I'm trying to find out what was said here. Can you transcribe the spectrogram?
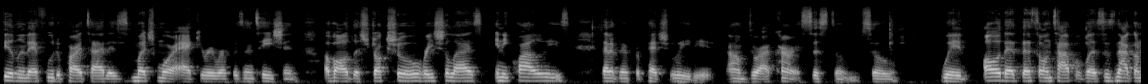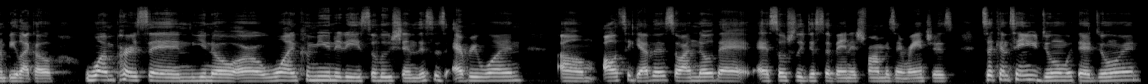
feeling that food apartheid is much more accurate representation of all the structural racialized inequalities that have been perpetuated um, through our current system. So with all that that's on top of us, it's not going to be like a one person, you know, or one community solution. This is everyone um, altogether. So I know that as socially disadvantaged farmers and ranchers, to continue doing what they're doing,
